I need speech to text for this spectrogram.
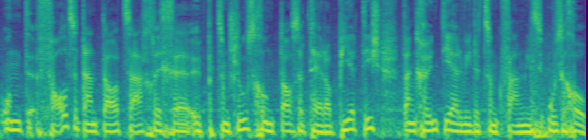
und falls er dann tatsächlich äh, zum Schluss kommt, dass er therapiert ist, dann könnte er wieder zum Gefängnis rauskommen.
